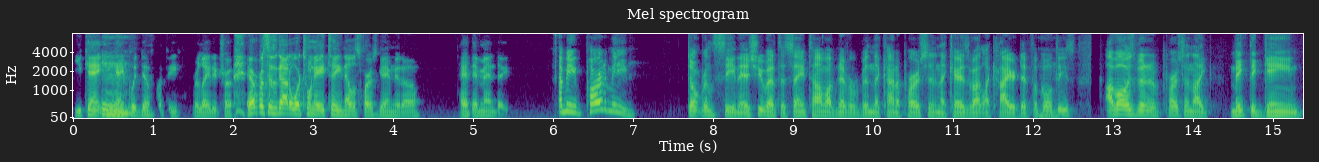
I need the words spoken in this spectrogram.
You can't you can't put difficulty related trophy. Ever since God of War 2018, that was the first game that uh had that mandate. I mean, part of me don't really see an issue, but at the same time, I've never been the kind of person that cares about like higher difficulties. I've always been a person like make the game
